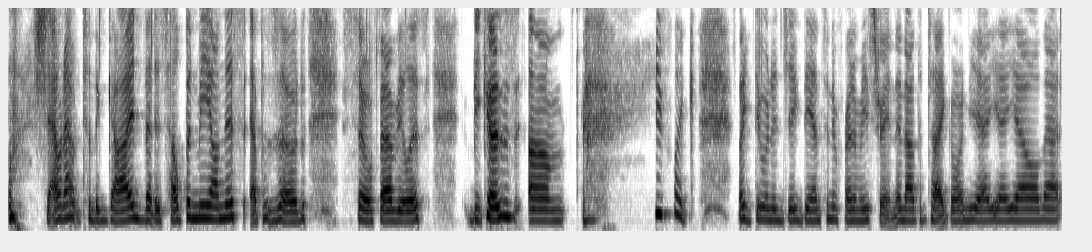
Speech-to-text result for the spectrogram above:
shout out to the guide that is helping me on this episode. So fabulous because um he's like like doing a jig dancing in front of me straightening out the tie going yeah yeah yeah all that.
